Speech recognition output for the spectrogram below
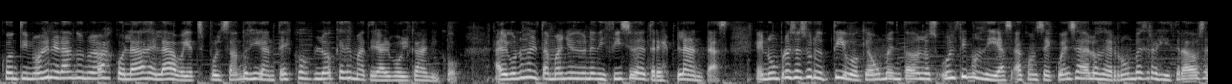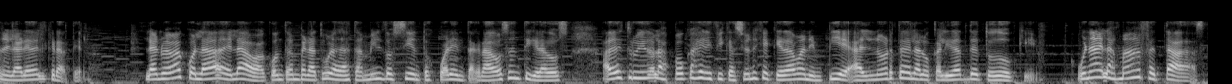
continúa generando nuevas coladas de lava y expulsando gigantescos bloques de material volcánico, algunos del tamaño de un edificio de tres plantas, en un proceso eruptivo que ha aumentado en los últimos días a consecuencia de los derrumbes registrados en el área del cráter. La nueva colada de lava, con temperaturas de hasta 1240 grados centígrados, ha destruido las pocas edificaciones que quedaban en pie al norte de la localidad de Todoque, una de las más afectadas,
